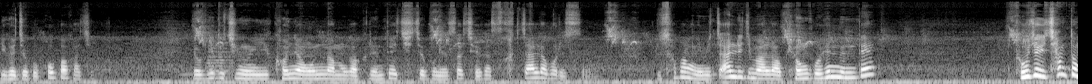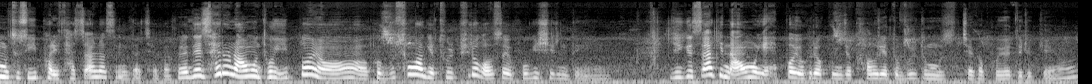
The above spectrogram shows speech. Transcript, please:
이거저거 꼽아가지고 여기도 지금 이 건양 온나무가 그런데 지저분해서 제가 싹 잘라버렸어요. 서방님이 잘리지 말라고 경고했는데 도저히 참다 못해서 이파리 다 잘랐습니다 제가. 그런데 새로 나오면 더 이뻐요. 그 무성하게 둘 필요가 없어요 보기 싫은데. 이게 싹이 나오면 예뻐요. 그래갖고 이제 가을에 또 물든 제가 보여드릴게요.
